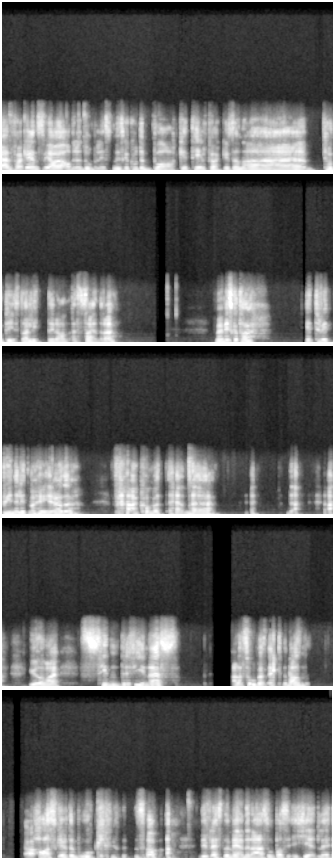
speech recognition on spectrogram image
Men fuckings, vi har jo andre dummelisten. Vi skal komme tilbake til fuckings den uh, Trond Tystad litt seinere. Men vi skal ta Jeg tror vi begynner litt med Høyre. Du. For det er kommet en uh, det er, Gud a meg. Sindre Finnes, Erna Solbergs ektemann, Ja. har skrevet en bok som de fleste mener er såpass kjedelig.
